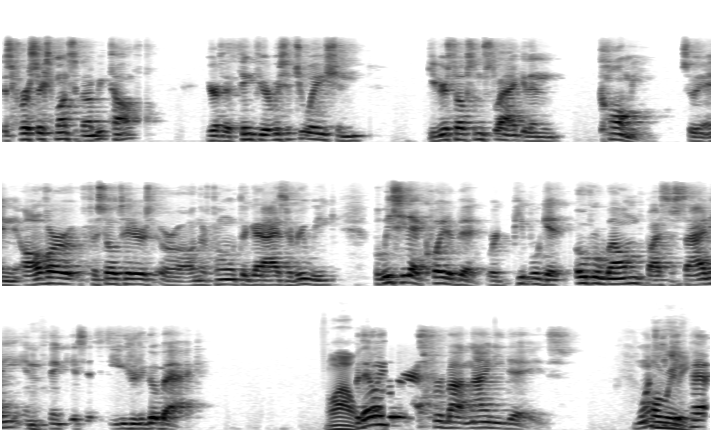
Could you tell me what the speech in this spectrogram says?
this first six months is going to be tough. You have to think through every situation, give yourself some slack, and then call me. So, and all of our facilitators are on their phone with their guys every week. But we see that quite a bit where people get overwhelmed by society and mm. think it's, it's easier to go back. Wow. But that only lasts for about 90 days. Once oh, you really? get past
